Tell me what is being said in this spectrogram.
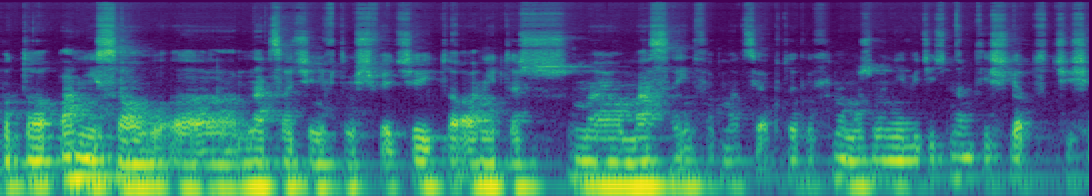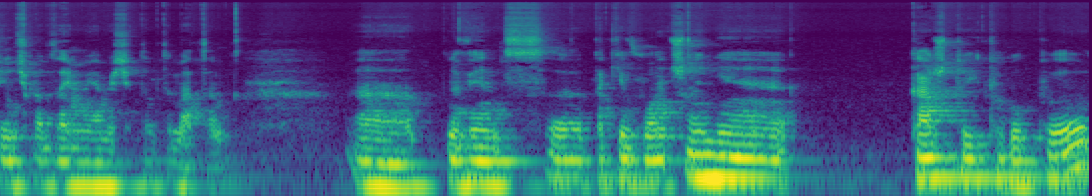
bo to oni są e, na co dzień w tym świecie i to oni też mają masę informacji, o których my możemy nie wiedzieć, nawet jeśli od 10 lat zajmujemy się tym tematem. E, więc takie włączenie każdej grupy,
